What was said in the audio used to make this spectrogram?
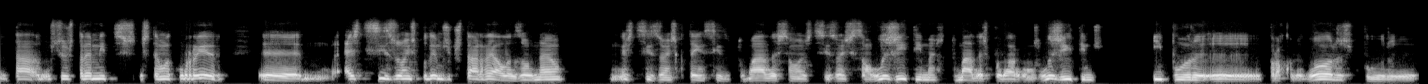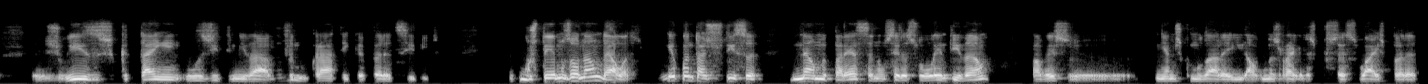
está, os seus trâmites estão a correr, eh, as decisões, podemos gostar delas ou não, as decisões que têm sido tomadas são as decisões que são legítimas, tomadas por órgãos legítimos e por eh, procuradores, por eh, juízes que têm legitimidade democrática para decidir. Gostemos ou não delas. Eu, quanto à justiça, não me parece, a não ser a sua lentidão, talvez uh, tenhamos que mudar aí algumas regras processuais para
